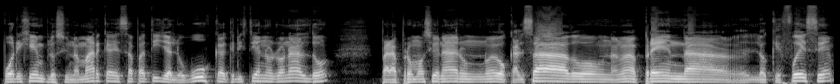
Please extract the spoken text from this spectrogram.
Por ejemplo, si una marca de zapatilla lo busca Cristiano Ronaldo para promocionar un nuevo calzado, una nueva prenda, lo que fuese,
